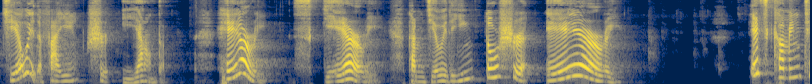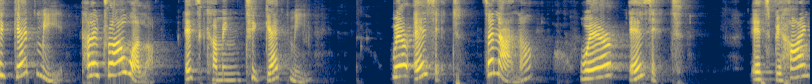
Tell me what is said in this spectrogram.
结尾的发音是一样的。Hairy, scary，它们结尾的音都是 airy。It's coming to get me，它来抓我了。It's coming to get me。Where is it？在哪儿呢？Where is it？It's behind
